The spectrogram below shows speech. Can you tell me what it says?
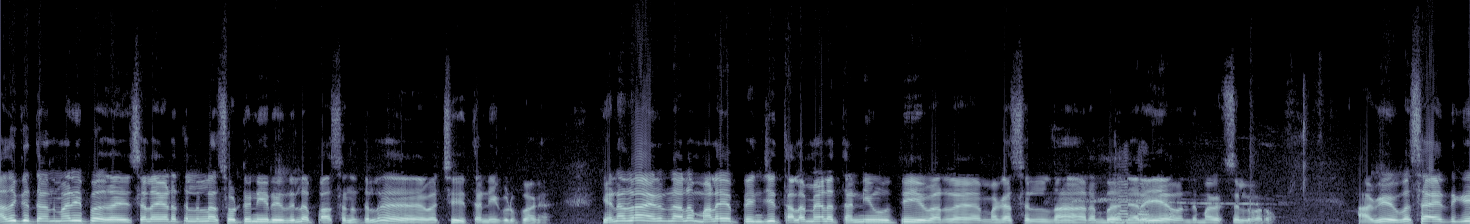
அதுக்கு தகுந்த மாதிரி இப்போ சில இடத்துலலாம் சொட்டு நீர் இதில் பாசனத்தில் வச்சு தண்ணி கொடுப்பாங்க. என்னதான் இருந்தாலும் மழையை பெஞ்சு தலை மேலே தண்ணி ஊற்றி வர்ற மகசூல் தான் ரொம்ப நிறைய வந்து மகசூல் வரும். ஆகவே விவசாயத்துக்கு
